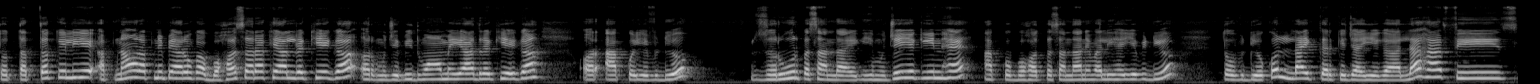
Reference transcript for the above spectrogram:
तो तब तक के लिए अपना और अपने प्यारों का बहुत सारा ख्याल रखिएगा और मुझे भी दुआओं में याद रखिएगा। और आपको ये वीडियो ज़रूर पसंद आएगी। मुझे यकीन है, आपको बहुत पसंद आने वाली है ये वीडियो। तो वीडियो को लाइक करके जाइएगा। अल्लाह हाफिज़।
